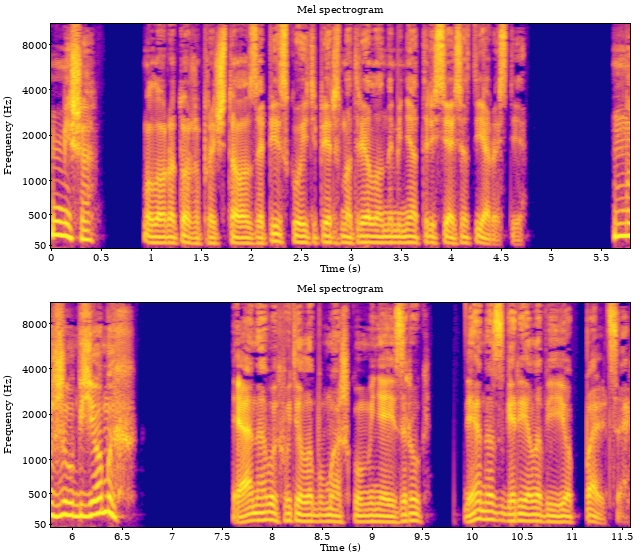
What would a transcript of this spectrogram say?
«Миша, Лора тоже прочитала записку и теперь смотрела на меня, трясясь от ярости. «Мы же убьем их!» И она выхватила бумажку у меня из рук, и она сгорела в ее пальцах.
